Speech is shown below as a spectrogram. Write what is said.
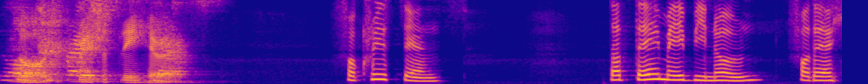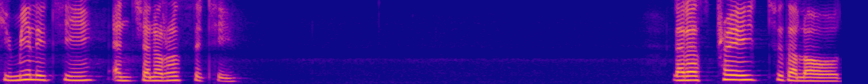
Lord, graciously hear us. For Christians, that they may be known for their humility and generosity. Let us pray to the Lord.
